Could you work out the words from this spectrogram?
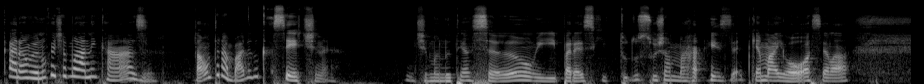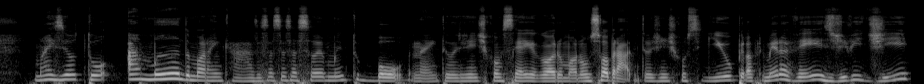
Caramba, eu nunca tinha morado em casa. Dá um trabalho do cacete, né? De manutenção e parece que tudo suja mais, é porque é maior, sei lá. Mas eu tô amando morar em casa. Essa sensação é muito boa, né? Então a gente consegue agora, eu moro num sobrado. Então a gente conseguiu pela primeira vez dividir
